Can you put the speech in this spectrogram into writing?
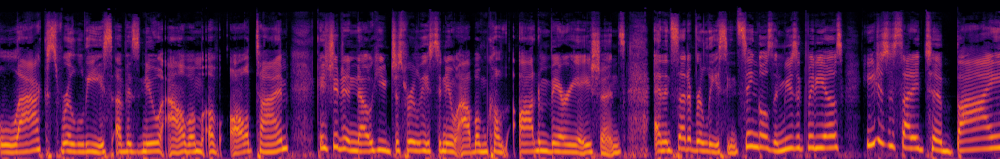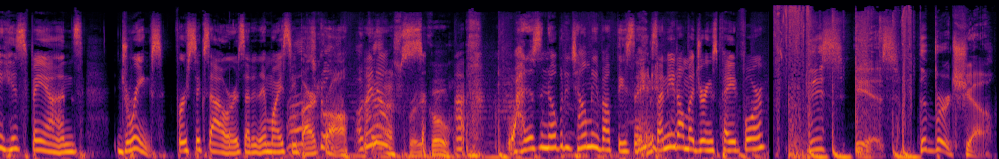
lax release of his new album of all time. In case you didn't know, he just released a new album called Autumn Variations. And instead of releasing singles and music videos, he just decided to buy his fans drinks for six hours at an NYC bar crawl. I know. That's pretty cool. Uh, why doesn't nobody tell me about these things? I need all my drinks paid for. This is The Burt Show.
